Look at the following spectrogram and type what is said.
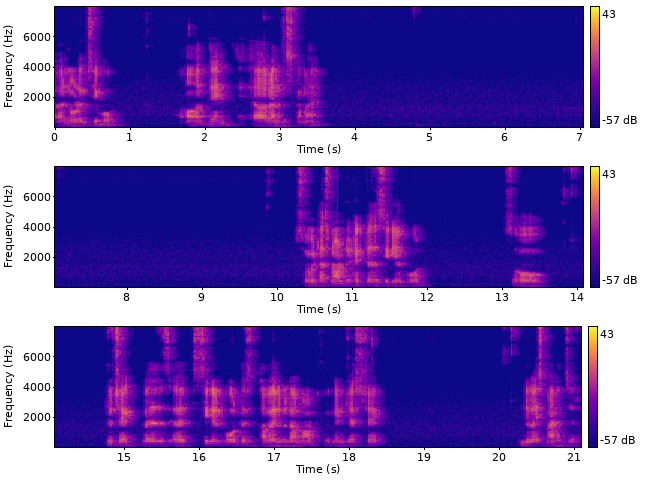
uh, node mc board uh, then uh, run this command so it has not detected the serial port. So to check whether this uh, serial port is available or not you can just check device manager.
